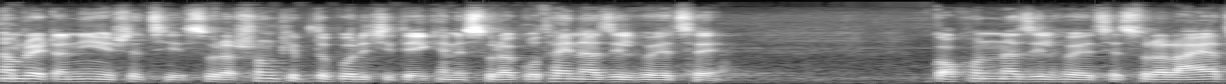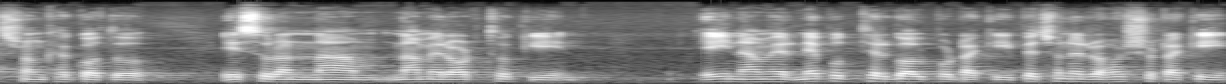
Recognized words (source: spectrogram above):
আমরা এটা নিয়ে এসেছি সুরা সংক্ষিপ্ত পরিচিতি। এখানে সুরা কোথায় নাজিল হয়েছে? কখন নাজিল হয়েছে? সুরার আয়াত সংখ্যা কত? এই সুরার নাম, নামের অর্থ কী? এই নামের নেপথ্যের গল্পটা কী? পেছনের রহস্যটা কি?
